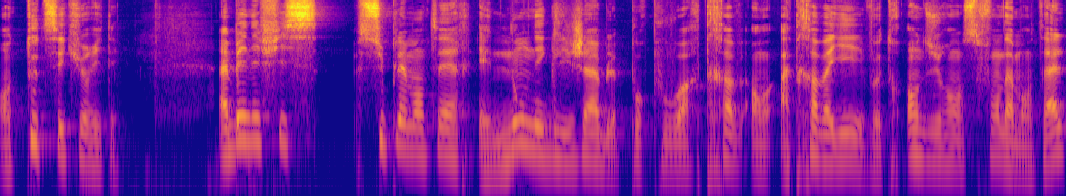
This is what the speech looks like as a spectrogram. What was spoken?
en toute sécurité. Un bénéfice supplémentaire et non négligeable pour pouvoir à travailler votre endurance fondamentale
